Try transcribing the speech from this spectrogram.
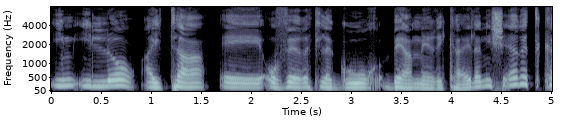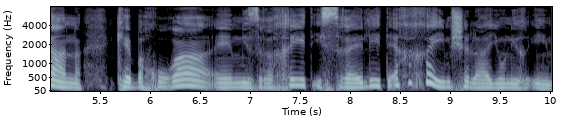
אם היא לא הייתה אה, עוברת לגור באמריקה, אלא נשארת כאן כבחורה אה, מזרחית, ישראלית? איך החיים שלה היו נראים?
